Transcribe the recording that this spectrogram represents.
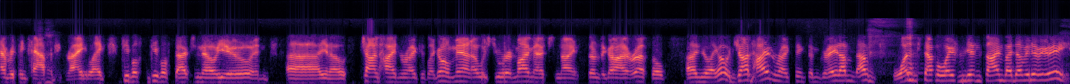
everything's happening, right? Like people people start to know you, and uh, you know, John Heidenreich is like, oh man, I wish you were in my match tonight. There's a guy I wrestled. Uh, and you're like, oh, John Heidenreich thinks I'm great. I'm, I'm one step away from getting signed by WWE.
